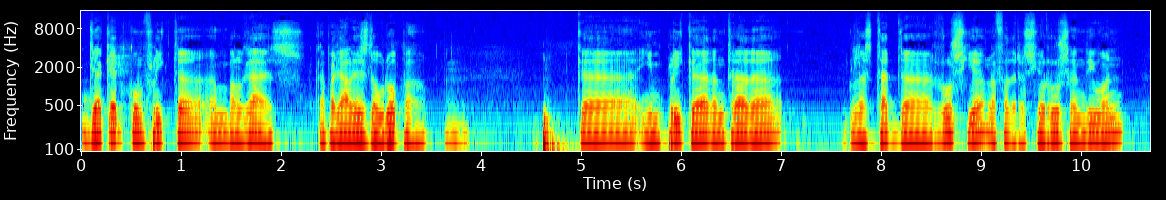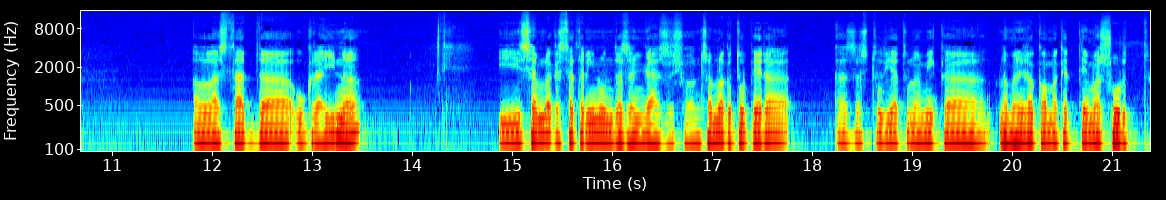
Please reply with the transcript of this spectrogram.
hi ha aquest conflicte amb el gas cap allà a l'est d'Europa mm -hmm. que implica d'entrada l'estat de Rússia, la Federació Russa en diuen, l'estat d'Ucraïna i sembla que està tenint un desenllaç això. Em sembla que tu, Pere, has estudiat una mica la manera com aquest tema surt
